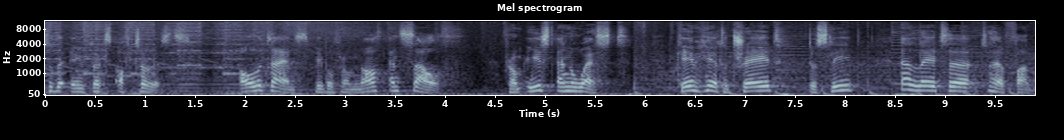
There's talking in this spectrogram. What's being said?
to the influx of tourists. All the times people from north and south, from east and west, came here to trade, to sleep and later to have fun.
